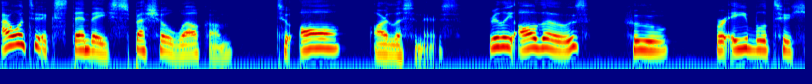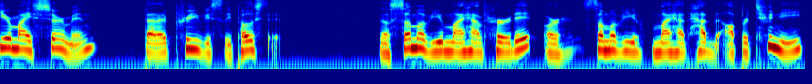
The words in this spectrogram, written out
I want to extend a special welcome to all our listeners. Really, all those who were able to hear my sermon that I previously posted. Now, some of you might have heard it, or some of you might have had the opportunity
